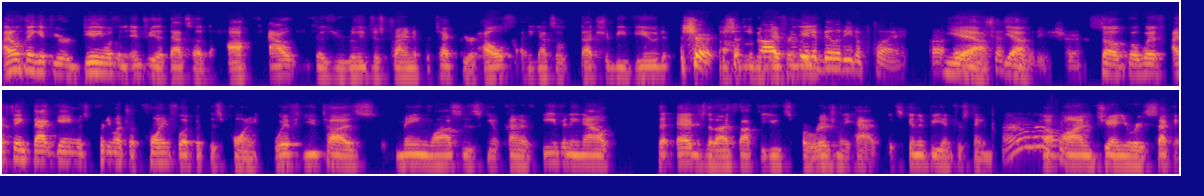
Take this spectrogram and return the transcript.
I don't think if you're dealing with an injury that that's an opt out because you're really just trying to protect your health. I think that's a that should be viewed sure uh, a little bit uh, differently. Inability to play. Uh, yeah, yeah. Sure. So, but with I think that game is pretty much a coin flip at this point. With Utah's main losses, you know, kind of evening out the edge that I thought the Utes originally had. It's going to be interesting I don't uh, on January 2nd.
